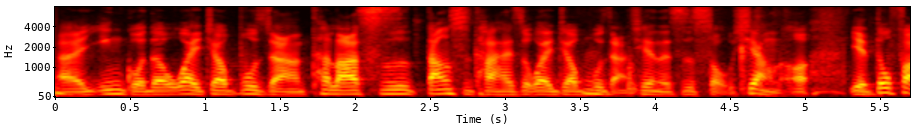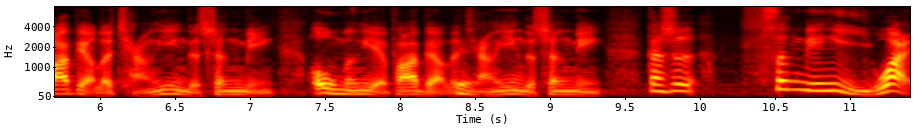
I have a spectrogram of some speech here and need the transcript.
呃，英国的外交部长特拉斯，当时他还是外交部长，现在是首相了啊，也都发表了强硬的声明，欧盟也发表了强硬的声明。但是声明以外，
